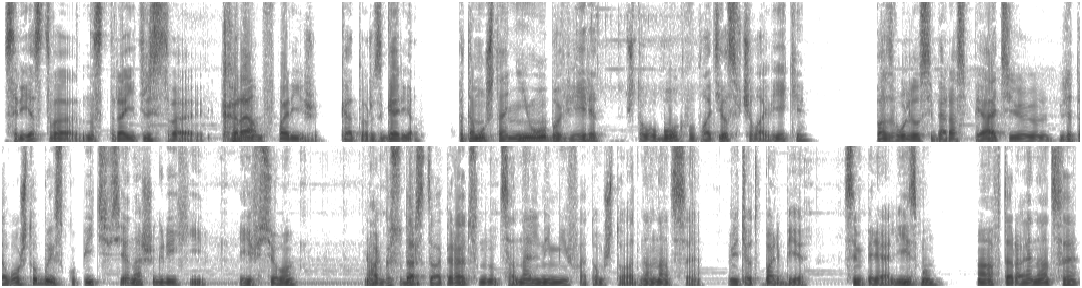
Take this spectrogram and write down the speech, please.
средства на строительство храм в Париже, который сгорел. Потому что они оба верят, что Бог воплотился в человеке, позволил себя распять э, для того, чтобы искупить все наши грехи. И все. А государства опираются на национальный миф о том, что одна нация идет в борьбе с империализмом, а вторая нация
